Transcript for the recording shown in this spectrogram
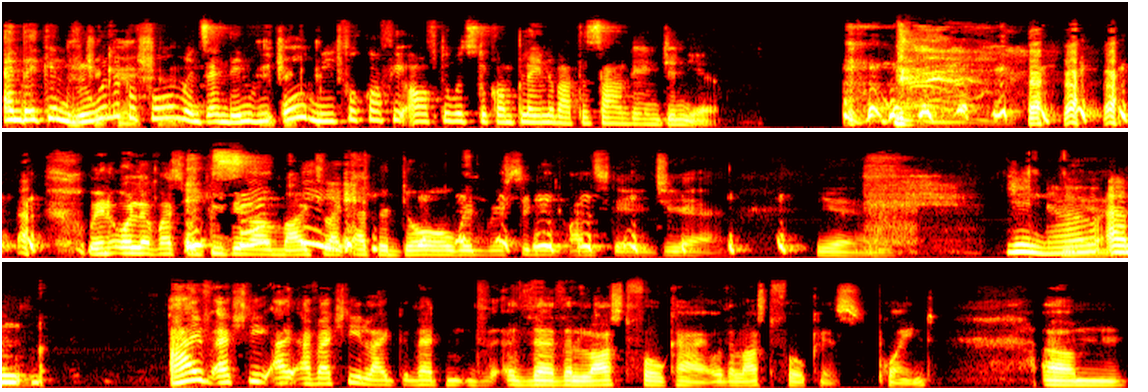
And they can ruin a performance. And then we all meet for coffee afterwards to complain about the sound engineer. when all of us were keeping our mouths like at the door when we're singing on stage. Yeah. Yeah. You know, Yeah. um, I've actually, I, I've actually like that the the last foci or the last focus point. Um,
